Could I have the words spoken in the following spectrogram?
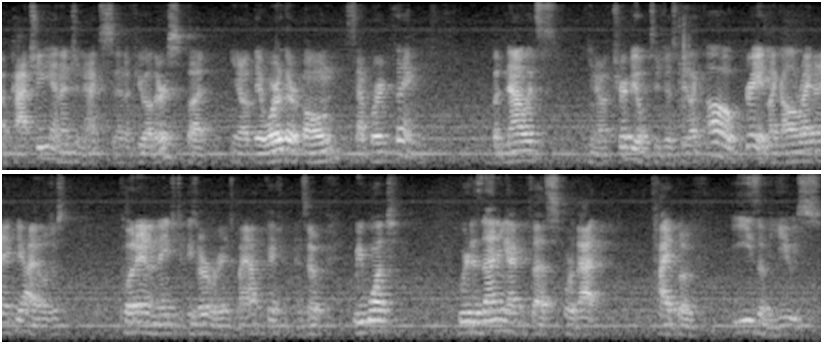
Apache and Nginx and a few others, but you know they were their own separate thing. But now it's you know trivial to just be like, oh great, like I'll write an API, I'll just put in an HTTP server into my application. And so we want, we're designing IPFS for that type of ease of use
